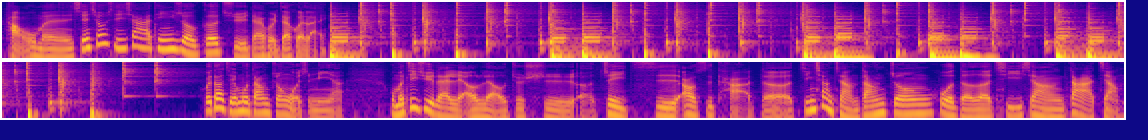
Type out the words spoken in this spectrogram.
好，我们先休息一下，听一首歌曲，待会儿再回来。回到节目当中，我是米娅。我们继续来聊聊，就是呃，这一次奥斯卡的金像奖当中获得了七项大奖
